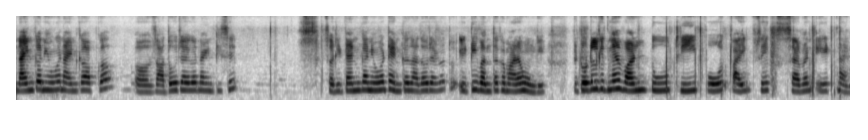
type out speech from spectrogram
नाइन का नहीं होगा. नाइन का आपका ज़्यादा हो जाएगा नाइन्टी से। सॉरी, टेन का नहीं होगा, टेन का ज़्यादा हो जाएगा तो एटी वन तक हमारे होंगे। तो टोटल कितने हैं? One, two, three, four, five, six, seven, eight, nine.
